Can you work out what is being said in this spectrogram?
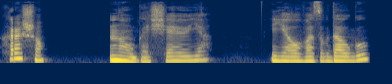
«Хорошо, но угощаю я. Я у вас в долгу,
